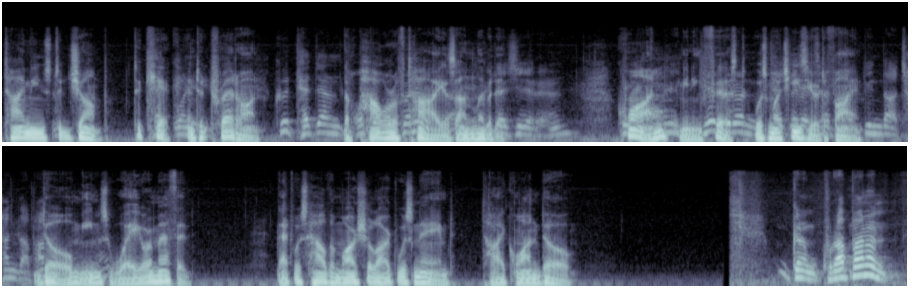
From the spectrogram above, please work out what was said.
Tae means to jump, to kick, and to tread on. The power of Tae is unlimited. Kwon, meaning fist, was much easier to find. Do means way or method. That was how the martial art was named, Taekwondo. 그럼 구라파는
